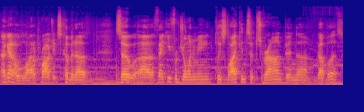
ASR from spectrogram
I got a lot of projects coming up. So uh, thank you for joining me. Please like and subscribe, and uh, God bless.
